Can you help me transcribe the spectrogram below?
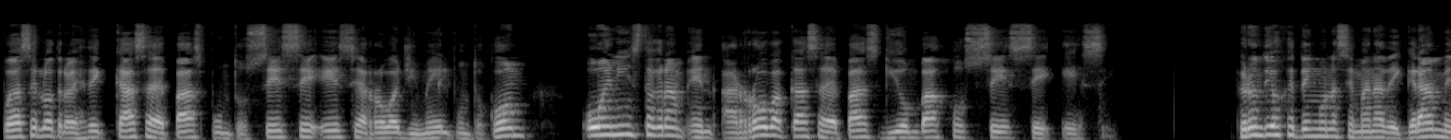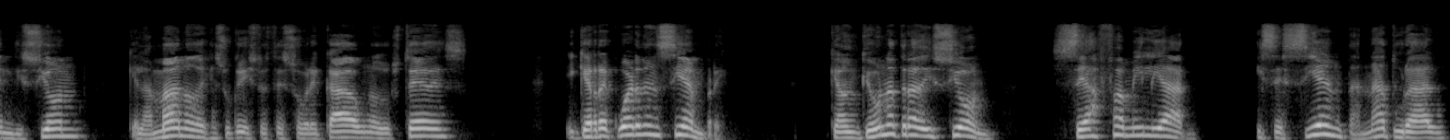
puede hacerlo a través de casadepaz.ccs.gmail.com o en Instagram en arroba casadepaz-ccs. Espero en Dios que tenga una semana de gran bendición que la mano de Jesucristo esté sobre cada uno de ustedes y que recuerden siempre que aunque una tradición sea familiar y se sienta natural,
